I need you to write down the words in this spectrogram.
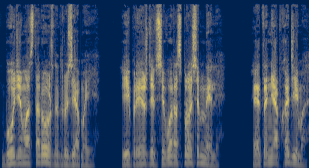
Будем осторожны, друзья мои, и прежде всего расспросим Нелли. Это необходимо.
